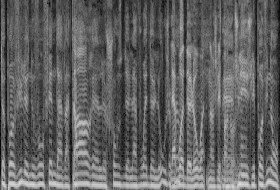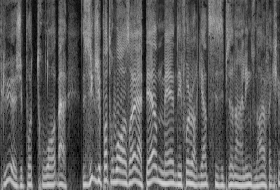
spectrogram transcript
t'as pas vu le nouveau film d'Avatar, euh, le chose de la voix de l'eau, je La pense? voix de l'eau, ouais. non, je l'ai pas Euh, encore je vu. l'ai, je l'ai pas vu non plus. Euh, J'ai pas trois. Ben, je dis que j'ai pas trois heures à perdre, mais des fois, je regarde six épisodes en ligne d'une heure. fait que-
